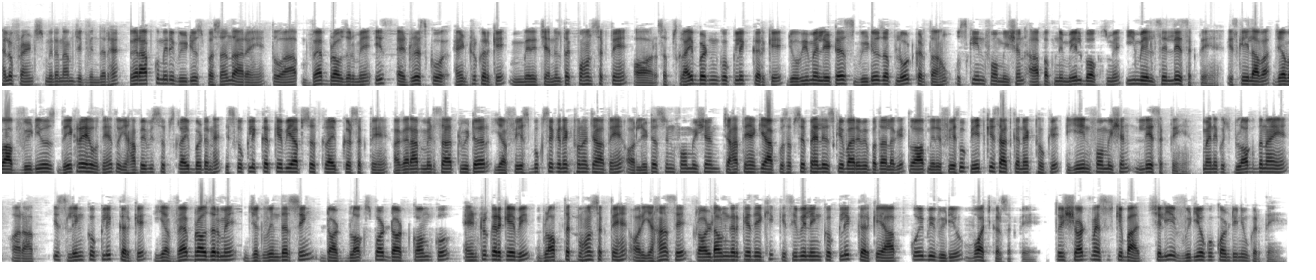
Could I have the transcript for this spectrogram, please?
Hello friends मेरा नाम जगविंदर है। अगर आपको मेरे वीडियोस पसंद आ रहे हैं तो आप वेब ब्राउज़र में इस एड्रेस को एंटर करके मेरे चैनल तक पहुँच सकते हैं और सब्सक्राइब बटन को क्लिक करके जो भी मैं लेटेस्ट वीडियोस अपलोड करता हूँ, उसकी इन्फॉर्मेशन आप अपने मेल बॉक्स में ईमेल से ले सकते हैं। इसके अलावा, जब आप वीडियोज़ देख रहे होते हैं तो यहाँ पे भी सब्सक्राइब बटन है। इसको क्लिक करके भी आप सब्सक्राइब कर सकते हैं। अगर आप मेरे साथ ट्विटर या फेसबुक से कनेक्ट होना चाहते हैं और लेटेस्ट इन्फॉर्मेशन चाहते हैं कि आपको सबसे पहले उसके बारे में पता लगे तो आप मेरे फेसबुक पेज के साथ कनेक्ट होके ये इन्फॉर्मेशन ले सकते हैं। मैंने कुछ ब्लॉग बनाए हैं और आप इस लिंक को क्लिक करके या वेब ब्राउज़र में Jagvinder Singh dot blogspot dot com को एंटर करके भी ब्लॉग तक पहुँच सकते हैं और यहाँ से क्रॉल डाउन करके देखिए, किसी भी लिंक को क्लिक करके आप कोई भी वीडियो वॉच कर सकते हैं। तो इस शॉर्ट मैसेज के बाद चलिए वीडियो को कंटिन्यू करते हैं।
